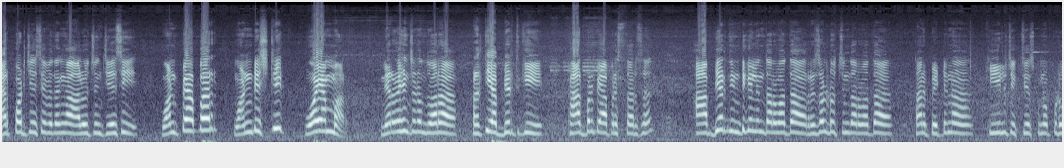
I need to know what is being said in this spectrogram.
ఏర్పాటు చేసే విధంగా ఆలోచన చేసి one paper one district OMR నిర్వహించడం ద్వారా ప్రతి అభ్యర్థికి కార్బన్ పేపర్ ఇస్తారు సార్. ఆ అభ్యర్థి ఇంటికి వెళ్ళిన తర్వాత రిజల్ట్ వచ్చిన తర్వాత తను పెట్టిన కీలు చెక్ చేసుకున్నప్పుడు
